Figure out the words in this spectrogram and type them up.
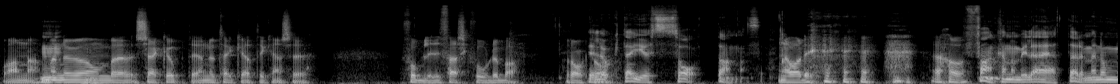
på Anna. Mm. Men nu har hon börjat käka upp det. Nu tänker jag att det kanske får bli färskfoder bara. Rakt Det av. luktar ju satan alltså. Ja, det... ja. fan kan de vilja äta det? Men de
